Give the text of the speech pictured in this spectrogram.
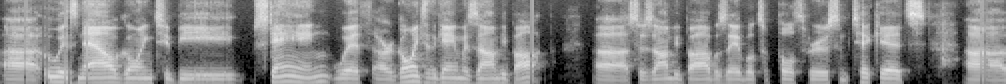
uh, who is now going to be staying with or going to the game with Zombie Bob. Uh, so Zombie Bob was able to pull through some tickets. Uh,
